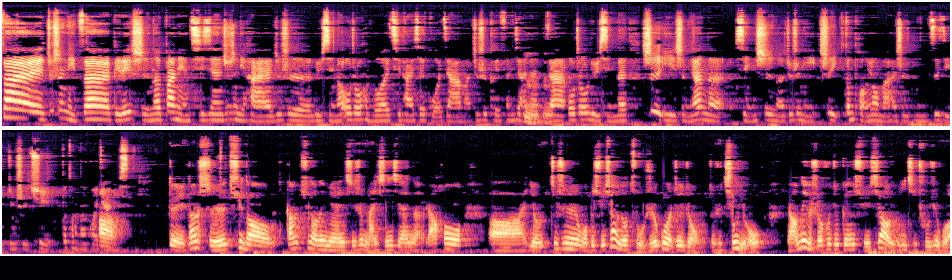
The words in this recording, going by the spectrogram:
在就是你在比利时那半年期间，就是你还就是旅行了欧洲很多其他一些国家嘛？就是可以分享一下你在欧洲旅行的是以什么样的形式呢？就是你是跟朋友吗？还是你自己就是去不同的国家旅行？对，当时去到刚去到那边，其实蛮新鲜的，然后。啊，有就是我们学校有组织过这种就是秋游，然后那个时候就跟学校有一起出去过，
